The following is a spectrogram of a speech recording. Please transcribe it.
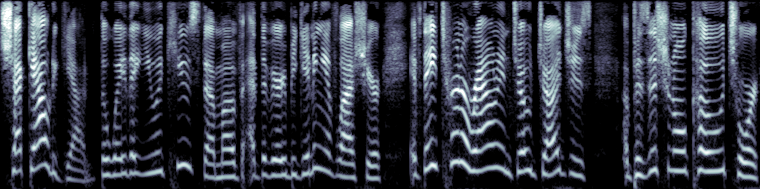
check out again the way that you accused them of at the very beginning of last year. If they turn around and Joe Judge is a positional coach or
